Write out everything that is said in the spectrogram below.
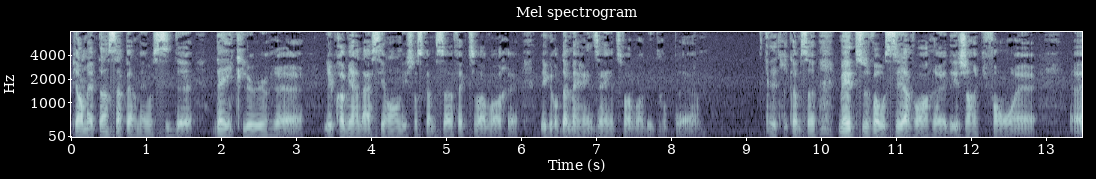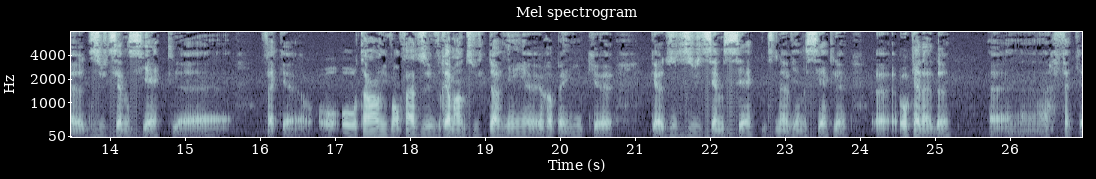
Puis en même temps, ça permet aussi de d'inclure les Premières Nations, les choses comme ça. Fait que tu vas avoir des groupes d'Amérindiens, tu vas avoir des groupes, des trucs comme ça. Mais tu vas aussi avoir des gens qui font 18e siècle, fait que autant ils vont faire du vraiment du victorien euh, européen que, que du 18e siècle, 19e siècle euh, au Canada. Euh, fait que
